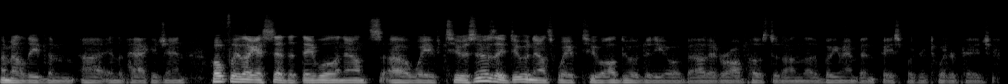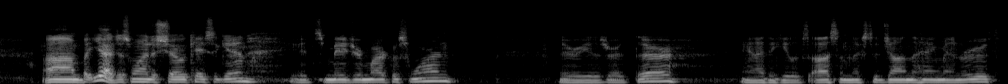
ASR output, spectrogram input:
I'm going to leave them uh, in the package. And hopefully, like I said, that they will announce uh, Wave 2. As soon as they do announce Wave 2, I'll do a video about it, or I'll post it on the Boogeyman Ben Facebook or Twitter page. Um, but yeah, just wanted to showcase again. It's Major Marquis Warren. There he is right there. And I think he looks awesome next to John the Hangman Ruth.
